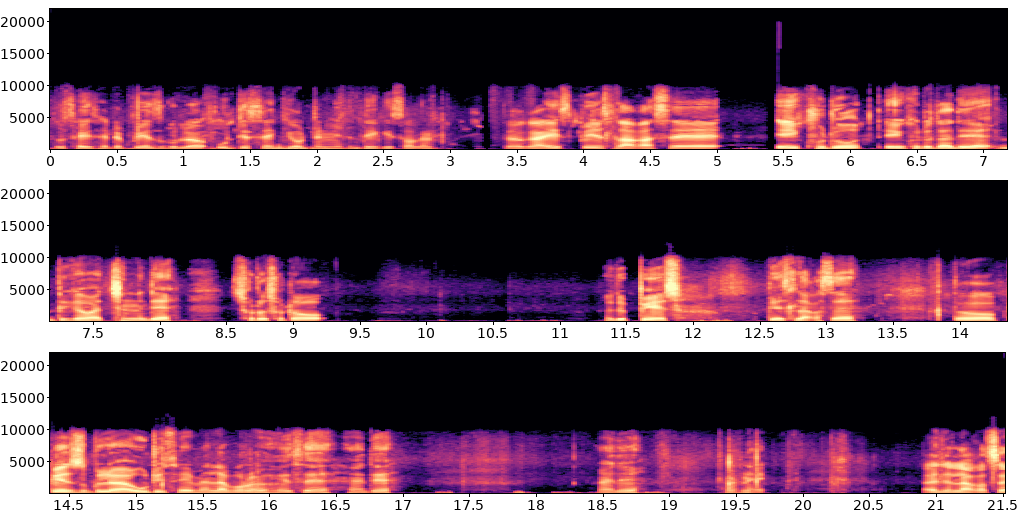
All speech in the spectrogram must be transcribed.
তো সেই সাইডে পেঁচগুলো উঠেছে, কি ওঠেনি দেখি, চলেন। তো গাইস পেঁচ লাগাছে। এই খুঁটো এই খুঁটোটা দিয়ে দিকে পাচ্ছেন দিয়ে ছোট ছোট যে পেঁচ পেঁচ লাগাছে। তো পেঁচগুলো উঠেছে, মেলা বড় হয়েছে। এদের এদের মানে যে লাগাছে।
